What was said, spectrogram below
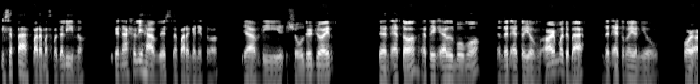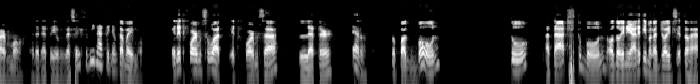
isa pa, para mas madali, no? You can actually have this na parang ganito. You have the shoulder joint. Then eto, eto yung elbow mo. And then eto yung arm mo, diba? And then eto ngayon yung forearm mo. And then eto yung, let's say, sabihin natin yung kamay mo. And it forms what? It forms a letter L. So pag bone, to attach to bone, although in reality, mga joints ito ha.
